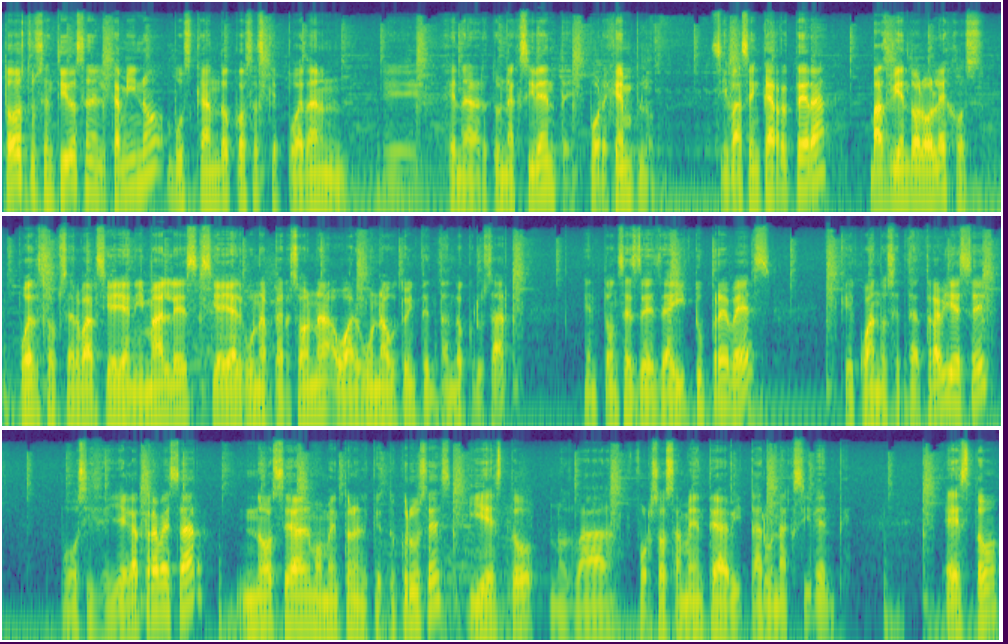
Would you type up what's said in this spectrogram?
todos tus sentidos en el camino buscando cosas que puedan eh, generarte un accidente. Por ejemplo, si vas en carretera, vas viendo a lo lejos. Puedes observar si hay animales, si hay alguna persona o algún auto intentando cruzar. Entonces, desde ahí tú prevés que cuando se te atraviese, o si se llega a atravesar, no sea el momento en el que tú cruces y esto nos va forzosamente a evitar un accidente. Esto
